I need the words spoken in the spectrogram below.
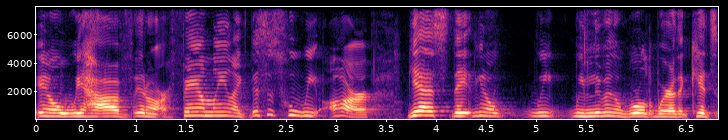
You know, we have you know our family. Like this is who we are. Yes, they you know we we live in a world where the kids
